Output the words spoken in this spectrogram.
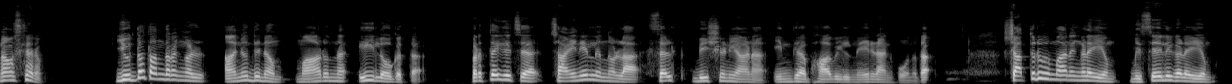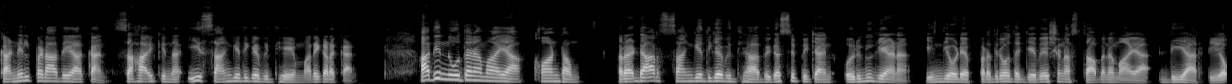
നമസ്കാരം. യുദ്ധതന്ത്രങ്ങൾ അനുദിനം മാറുന്ന ഈ ലോകത്ത് പ്രത്യേകിച്ച് ചൈനയിൽ നിന്നുള്ള സെൽഫ് ഭീഷണിയാണ് ഇന്ത്യ ഭാവിയിൽ നേരിടാൻ പോകുന്നത്. ശത്രു വിമാനങ്ങളെയും മിസൈലുകളെയും കണ്ണിൽപ്പെടാതെയാക്കാൻ സഹായിക്കുന്ന ഈ സാങ്കേതിക വിദ്യയെ മറികടക്കാൻ അതിനൂതനമായ ക്വാണ്ടം റഡാർ സാങ്കേതിക വിദ്യ വികസിപ്പിക്കാൻ ഒരുങ്ങുകയാണ് ഇന്ത്യയുടെ പ്രതിരോധ ഗവേഷണ സ്ഥാപനമായ ഡി ആർ ഡി ഒ.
